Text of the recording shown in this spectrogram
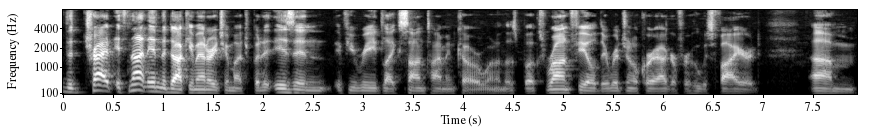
the track it's not in the documentary too much, but it is in if you read like Sondheim and Co. or one of those books. Ron Field, the original choreographer who was fired, um,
